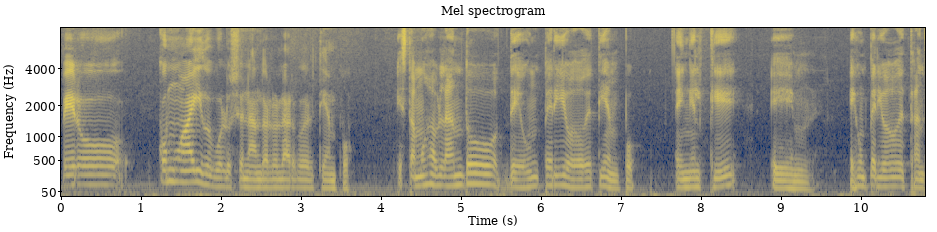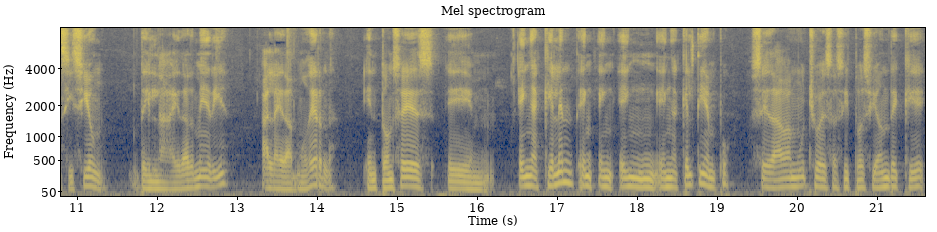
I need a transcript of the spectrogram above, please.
Pero ¿cómo ha ido evolucionando a lo largo del tiempo? Estamos hablando de un periodo de tiempo en el que em, es un periodo de transición de la Edad Media a la Edad Moderna. Entonces, em, en, aquel, en, aquel tiempo se daba mucho esa situación de que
